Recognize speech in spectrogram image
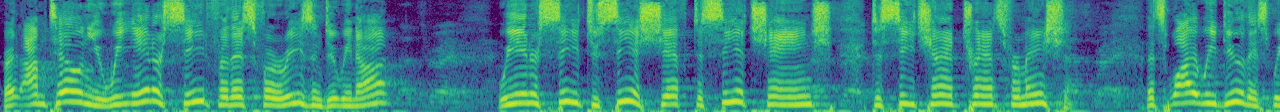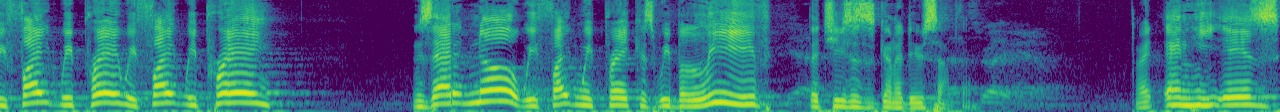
Right? I'm telling you, we intercede for this for a reason, do we not? We intercede to see a shift, to see a change, to see tra- transformation. That's why we do this. We fight, we pray, we fight, we pray. Is that it? No. We fight and we pray because we believe yeah. that Jesus is going to do something. Right. right? And he is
